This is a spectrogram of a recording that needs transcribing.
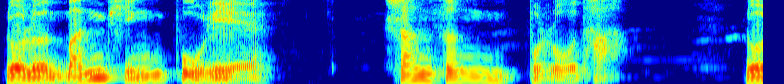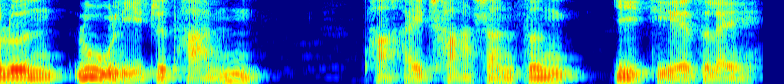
若论门庭布列，山僧不如他；若论路里之谈，他还差山僧一截子嘞。”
